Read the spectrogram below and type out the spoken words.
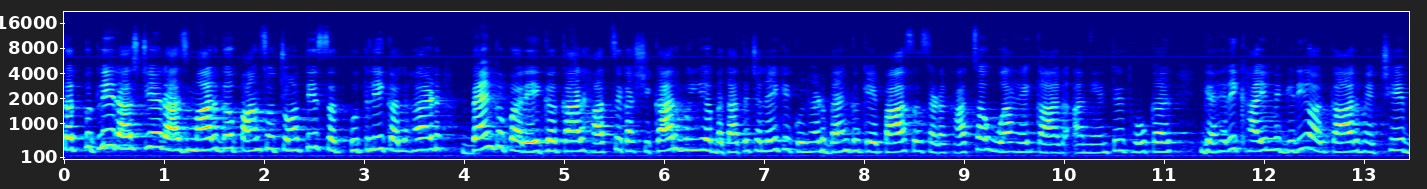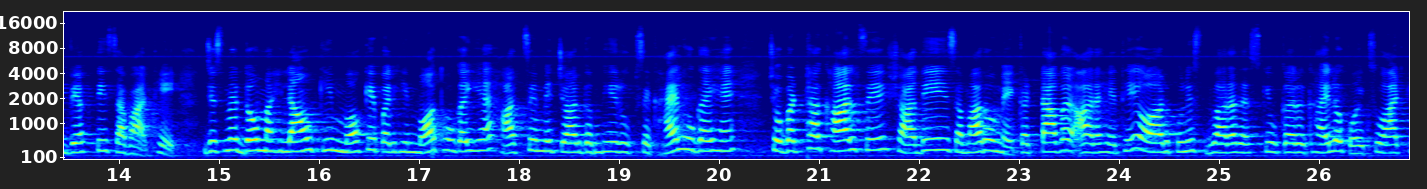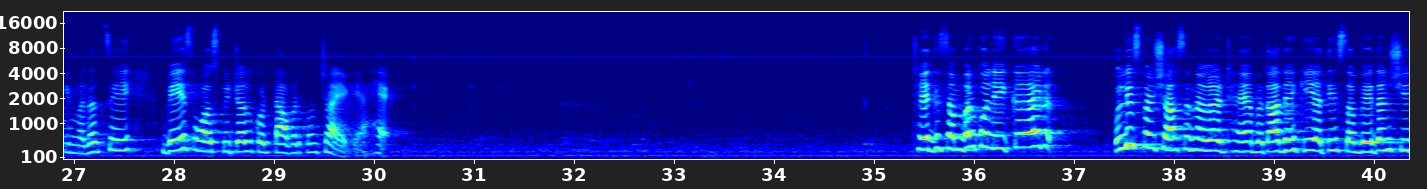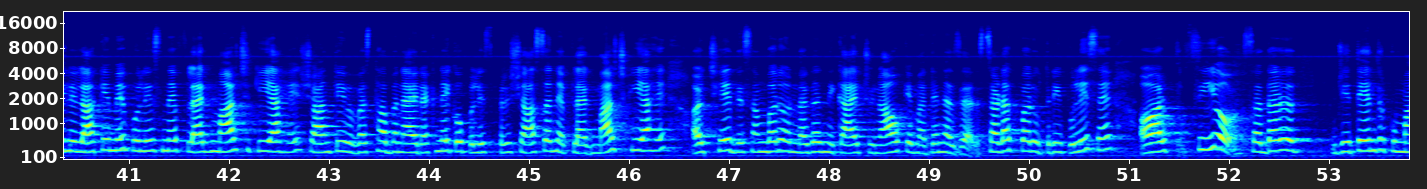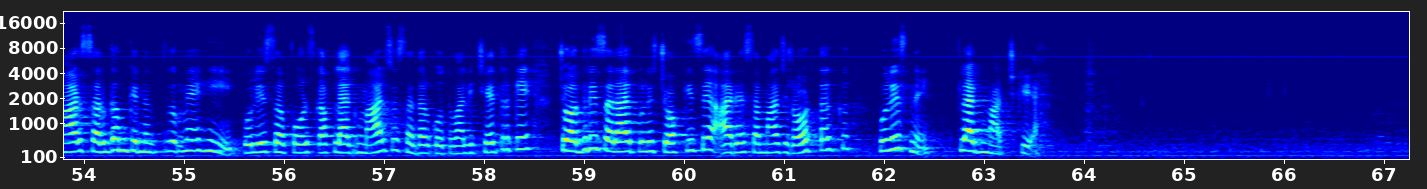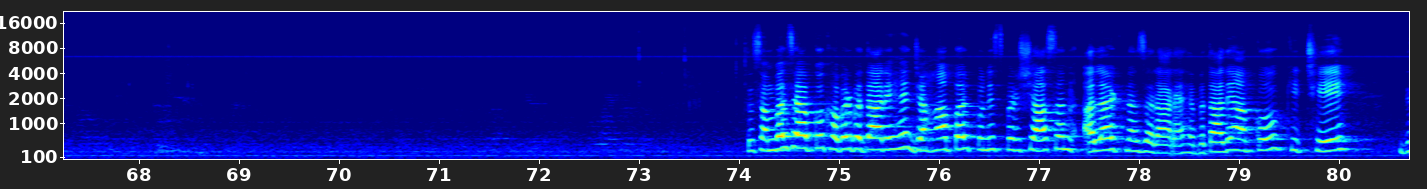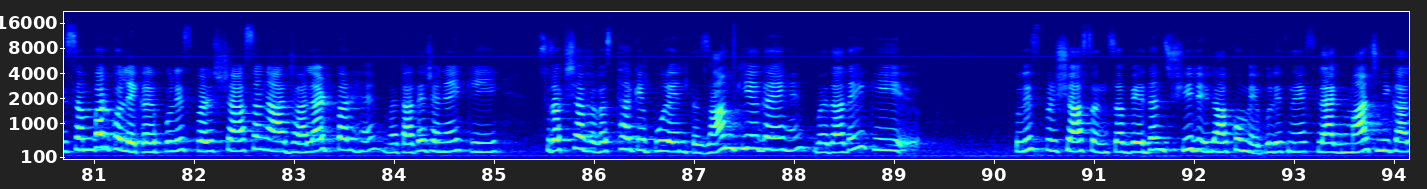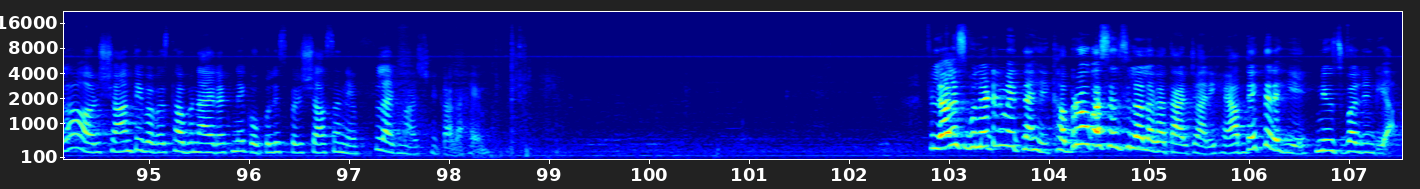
सतपुतली राष्ट्रीय राजमार्ग 534 सतपुतली कलहड़ बैंक पर एक कार हादसे का शिकार हुई है। बताते चले कि कुल्हड़ बैंक के पास सड़क हादसा हुआ है। कार अनियंत्रित होकर गहरी खाई में गिरी और कार में छह व्यक्ति सवार थे, जिसमें दो महिलाओं की मौके पर ही मौत हो गई है। हादसे में चार गंभीर रूप से घायल हो गए हैं। चौबट्टा खाल से शादी समारोह में कट्टावर आ रहे थे और पुलिस द्वारा रेस्क्यू कर घायलों को 108 की मदद से बेस हॉस्पिटल को टावर पहुँचाया गया है। छह दिसंबर को लेकर पुलिस प्रशासन अलर्ट है। बता दें कि अति संवेदनशील इलाके में पुलिस ने फ्लैग मार्च किया है। शांति व्यवस्था बनाए रखने को पुलिस प्रशासन ने फ्लैग मार्च किया है और 6 दिसंबर और नगर निकाय चुनाव के मद्देनजर सड़क पर उतरी पुलिस है और सीओ सदर जितेंद्र कुमार सरगम के नेतृत्व में ही पुलिस फोर्स का फ्लैग मार्च सदर कोतवाली क्षेत्र के चौधरी सराय पुलिस चौकी से आर्य समाज रोड तक पुलिस ने फ्लैग मार्च किया है। तो संभल से आपको खबर बता रहे हैं, जहाँ पर पुलिस प्रशासन अलर्ट नज़र आ रहा है। बता दें आपको कि 6 दिसंबर को लेकर पुलिस प्रशासन आज अलर्ट पर है। बताते चलें कि सुरक्षा व्यवस्था के पूरे इंतज़ाम किए गए हैं। बता दें कि पुलिस प्रशासन संवेदनशील इलाकों में पुलिस ने फ्लैग मार्च निकाला और शांति व्यवस्था बनाए रखने को पुलिस प्रशासन ने फ्लैग मार्च निकाला है। फ़िलहाल इस बुलेटिन में इतना ही। खबरों का सिलसिला लगातार जारी है। आप देखते रहिए न्यूज़ वर्ल्ड इंडिया।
